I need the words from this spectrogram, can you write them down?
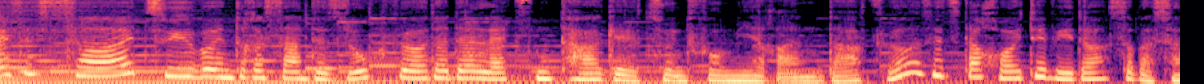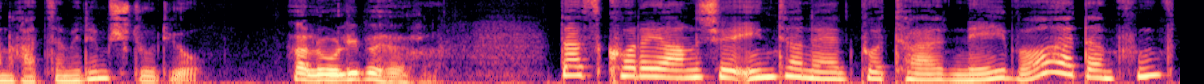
Es ist Zeit, Sie über interessante Suchwörter der letzten Tage zu informieren. Dafür sitzt auch heute wieder Sebastian Ratzer mit dem Studio. Hallo, liebe Hörer. Das koreanische Internetportal Naver hat am 5.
